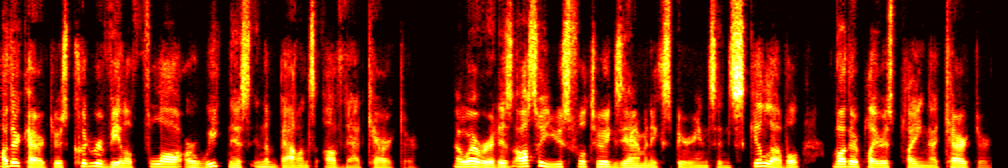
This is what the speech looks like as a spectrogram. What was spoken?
other characters could reveal a flaw or weakness in the balance of that character. However, it is also useful to examine experience and skill level of other players playing that character.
